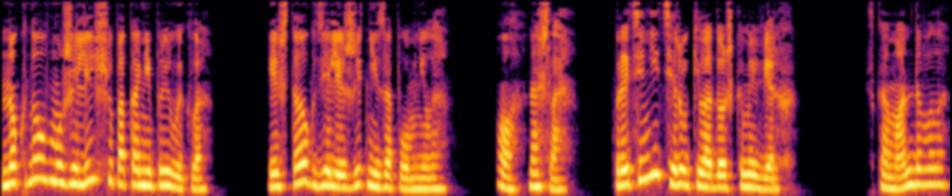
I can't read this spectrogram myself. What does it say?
но к новому жилищу пока не привыкла и что где лежит не запомнила. О, нашла. Протяните руки ладошками вверх. Скомандовала,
